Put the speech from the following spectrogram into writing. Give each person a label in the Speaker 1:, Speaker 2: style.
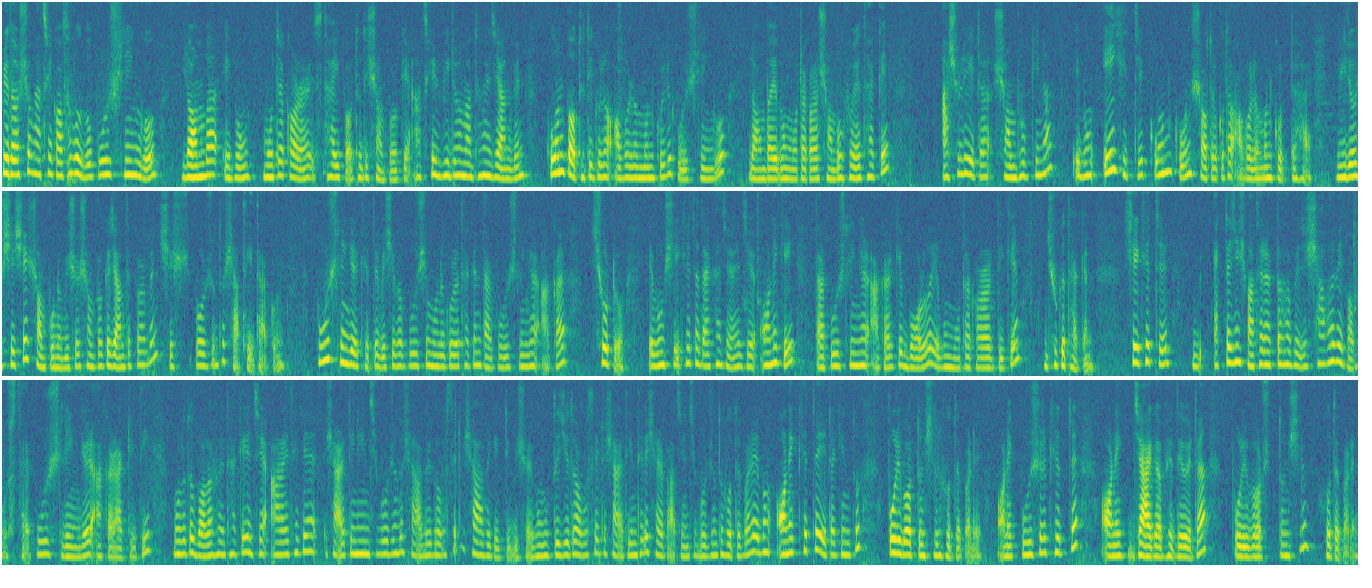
Speaker 1: প্রিয় দর্শক, আজকে কথা বলব পুরুষ লিঙ্গ, লম্বা এবং মোটা করার স্থায়ী পদ্ধতি সম্পর্কে। আজকের ভিডিওর মাধ্যমে জানবেন কোন পদ্ধতিগুলো অবলম্বন করলে পুরুষ লিঙ্গ, লম্বা এবং মোটা করা সম্ভব হয়ে থাকে, আসলে এটা সম্ভব কিনা এবং এই ক্ষেত্রে কোন কোন সতর্কতা অবলম্বন করতে হয়। ভিডিও শেষে সম্পূর্ণ বিষয় সম্পর্কে জানতে পারবেন, শেষ পর্যন্ত সাথেই থাকুন। পুরুষ লিঙ্গের ক্ষেত্রে বেশিরভাগ পুরুষই মনে করে থাকেন তার পুরুষ লিঙ্গের আকার ছোট। এবং সেই ক্ষেত্রে দেখা যায় যে অনেকেই তার পুরুষ লিঙ্গের আকারকে বড় এবং মোটা করার দিকে ঝুঁকে থাকেন। সেক্ষেত্রে একটা জিনিস মাথায় রাখতে হবে যে স্বাভাবিক অবস্থায় পুরুষ লিঙ্গের আকার আকৃতি মূলত বলা হয়ে থাকে যে আড়াই থেকে সাড়ে তিন ইঞ্চি পর্যন্ত স্বাভাবিক অবস্থায় এটা স্বাভাবিক একটি বিষয় এবং উত্তেজিত অবস্থায় এটা সাড়ে তিন থেকে সাড়ে পাঁচ ইঞ্চি পর্যন্ত হতে পারে এবং অনেক ক্ষেত্রে এটা কিন্তু পরিবর্তনশীল হতে পারে। অনেক পুরুষের ক্ষেত্রে অনেক জায়গা ভেদেও এটা পরিবর্তনশীল হতে পারে।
